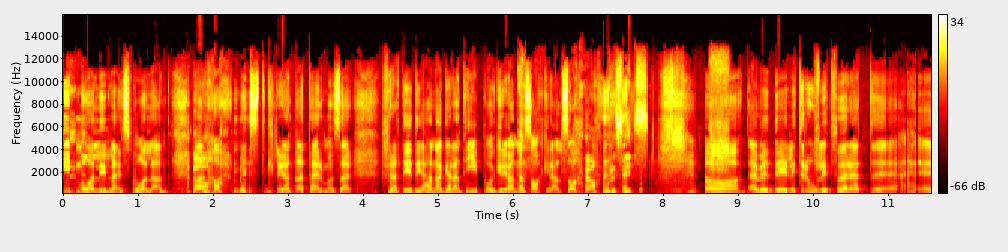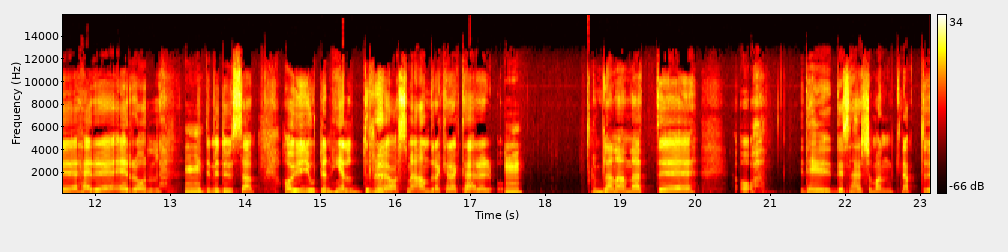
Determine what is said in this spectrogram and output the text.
i Målilla i Småland. Och Han Ja. har mest gröna termosar. För att det är det han har garanti på, gröna saker alltså. Ja, precis. Ja, men det är lite roligt för att eh, herr Errol, Mm. Eddie Meduza, har ju gjort en hel drös med andra karaktärer. Mm. Bland annat, eh, åh, det, det är sån här som man knappt, eh,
